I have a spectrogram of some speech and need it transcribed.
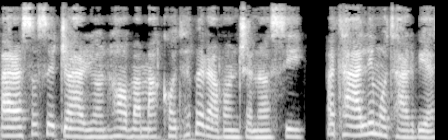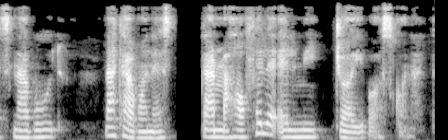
بر اساس ها و مکاتب روانشناسی و تعلیم و تربیت نبود نتوانست در محافل علمی جایی باز کند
